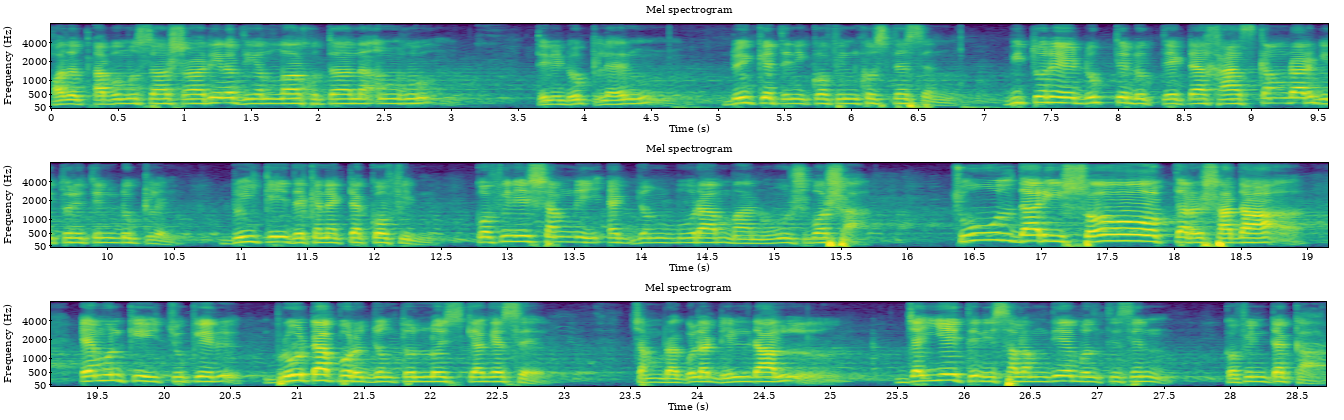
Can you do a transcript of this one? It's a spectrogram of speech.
হজরত আবু মুসা শাহরি রাদিয়াল্লাহু তাআলা আনহু, তিনি ঢুকলেন, ঢুকে তিনি কফিন খুঁজতেছেন। ভিতরে ঢুকতে ঢুকতে একটা খাস কামরার ভিতরে তিনি ঢুকলেন। ডুইকেই দেখেন একটা কফিন। কফিনের সামনেই একজন বুড়া মানুষ বসা। চুল দাড়ি সব তার সাদা। এমনকি চোখের ব্রোটা পর্যন্ত লইসকা গেছে। চামড়াগুলা ঢিল ডাল যাইয়ে তিনি সালাম দিয়ে বলতেছেন, কফিনটা কার?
